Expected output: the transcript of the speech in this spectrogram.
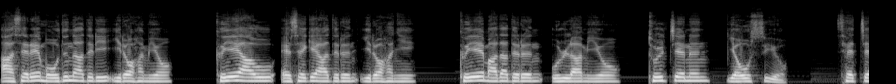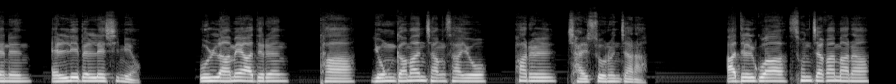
아셀의 모든 아들이 이러하며 그의 아우 에색의 아들은 이러하니 그의 맏아들은 울람이요 둘째는 여우스요 셋째는 엘리벨렛이며 울람의 아들은 다 용감한 장사요 활을 잘 쏘는 자라. 아들과 손자가 많아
